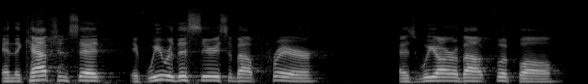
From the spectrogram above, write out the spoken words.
And the caption said, If we were this serious about prayer as we are about football,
